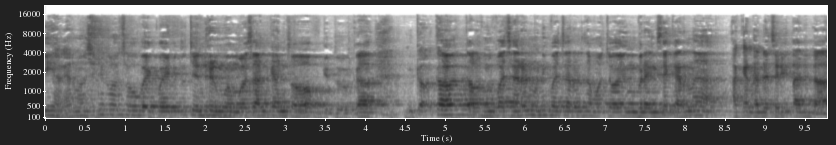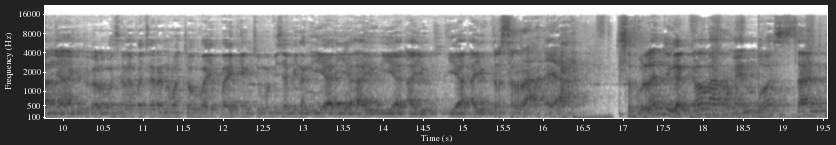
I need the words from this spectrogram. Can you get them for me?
Iya kan? Maksudnya kalau cowok baik-baik itu cenderung membosankan sob? Gitu. Kalau kalau mau pacaran mending pacaran sama cowok yang brengsek karena akan ada cerita di dalamnya gitu. Kalau misalnya pacaran sama cowok baik-baik yang cuma bisa bilang iya iya ayu iya ayu iya ayu terserah ya sebulan juga kelar men bosan.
